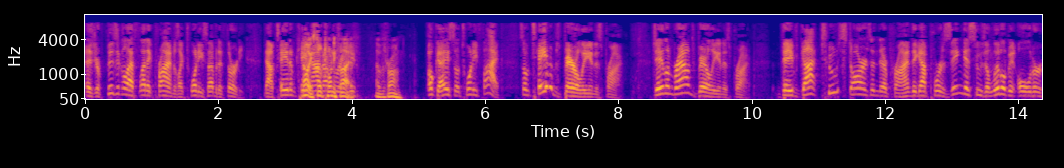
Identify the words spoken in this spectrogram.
as your physical athletic prime is like 27 to 30. Now Tatum came No, he's still 25. I was wrong. Okay, so 25. So Tatum's barely in his prime. Jaylen Brown's barely in his prime. They've got two stars in their prime. They got Porzingis, who's a little bit older,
